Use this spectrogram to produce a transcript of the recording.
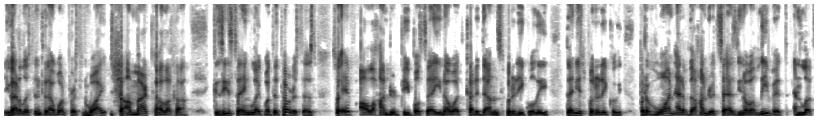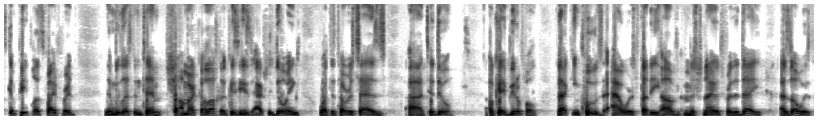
You got to listen to that one person. Why? Sha'amar kahalacha. Because he's saying like what the Torah says. So if all hundred people say, you know what, cut it down and split it equally, then you split it equally. But if one out of the hundred says, you know what, leave it and let's compete, let's fight for it, then we listen to him. Sha'amar kahalacha because he's actually doing what the Torah says uh, to do. Okay, beautiful. That concludes our study of Mishnayot for the day. As always,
